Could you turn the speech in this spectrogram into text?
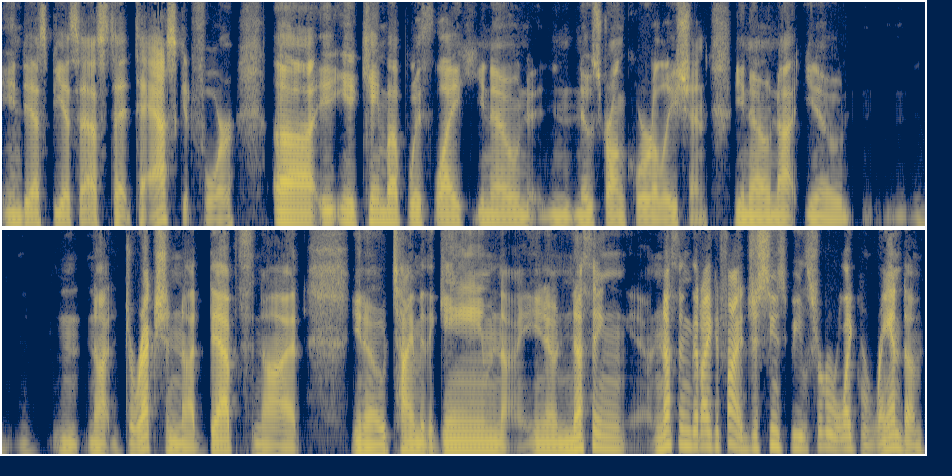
into SPSS to, to ask it for uh it, it came up with like you know n- no strong correlation you know not you know not direction not depth not you know time of the game not- you know nothing nothing that i could find. It just seems to be sort of like random.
